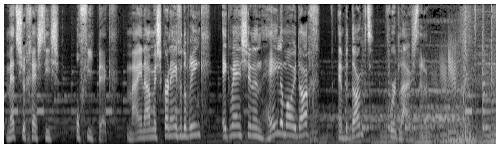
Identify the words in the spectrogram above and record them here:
met suggesties of feedback. Mijn naam is Carne van der Brink. Ik wens je een hele mooie dag en bedankt voor het luisteren.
